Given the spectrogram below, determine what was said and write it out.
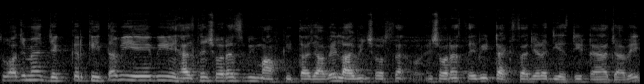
ਸੋ ਅੱਜ ਮੈਂ ਜ਼ਿਕਰ ਕੀਤਾ ਵੀ ਇਹ ਵੀ ਹੈਲਥ ਇੰਸ਼ੋਰੈਂਸ ਵੀ ਮਾਫ ਕੀਤਾ ਜਾਵੇ ਲਾਈਫ ਇੰਸ਼ੋਰੈਂਸ ਇੰਸ਼ੋਰੈਂਸ ਤੇ ਵੀ ਟੈਕਸ ਹੈ ਜਿਹੜਾ ਜੀਐਸਟੀ ਹਟਾਇਆ ਜਾਵੇ।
